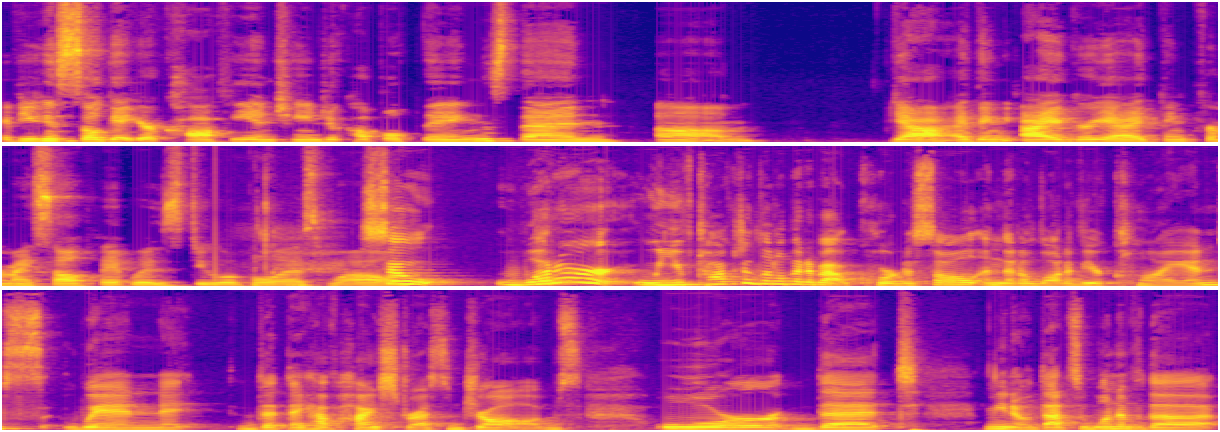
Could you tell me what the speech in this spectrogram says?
if you can still get your coffee and change a couple things, then, um, yeah, I think I agree. I think for myself, it was doable as well. So, what are well, you've talked a little bit about cortisol and that a lot of your clients, when that they have high stress jobs, or that you know that's one of the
